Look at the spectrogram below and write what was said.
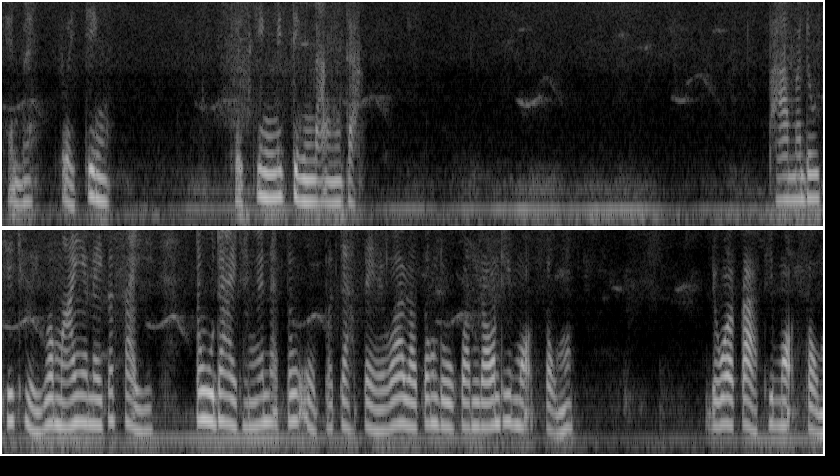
เห็นไหมสวย จริงสวยจริงไม่ติงนังจ้ะ พามาดูเฉยๆว่าไม้อะไรก็ใส่ตู้ได้ทั้งนั้นนะตู้อบประจ้ะแต่ว่าเราต้องดูความร้อนที่เหมาะสม ดูอากาศที่เหมาะสม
